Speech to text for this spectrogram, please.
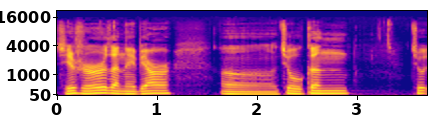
其实，在那边，嗯、就跟就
